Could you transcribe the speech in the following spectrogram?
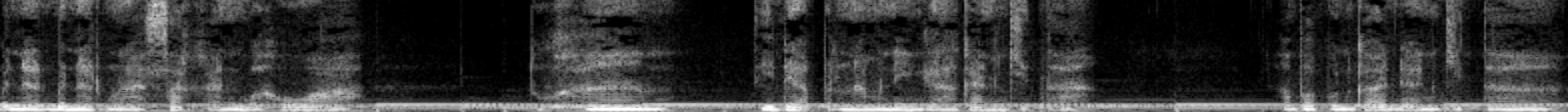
benar-benar merasakan bahwa Tuhan tidak pernah meninggalkan kita. Apa pun keadaan kita,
